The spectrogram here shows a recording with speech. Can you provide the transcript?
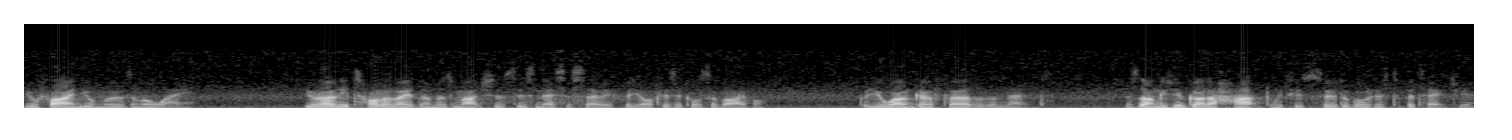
you'll find you'll move them away. You'll only tolerate them as much as is necessary for your physical survival. But you won't go further than that as long as you've got a hut which is suitable just to protect you.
